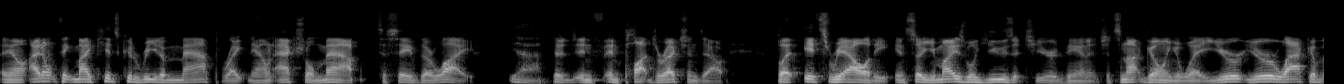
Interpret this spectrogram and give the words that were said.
you know, I don't think my kids could read a map right now, an actual map, to save their life. Yeah. To, and, and plot directions out but it's reality and so you might as well use it to your advantage. It's not going away. Your your lack of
